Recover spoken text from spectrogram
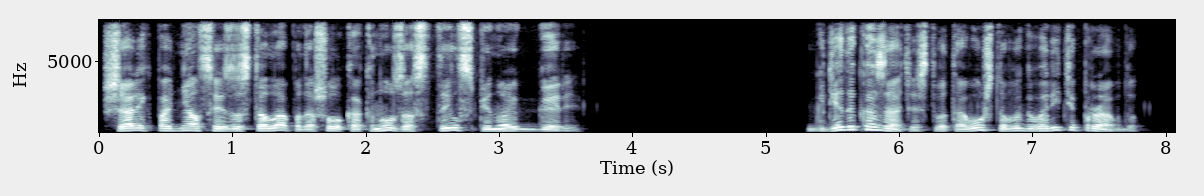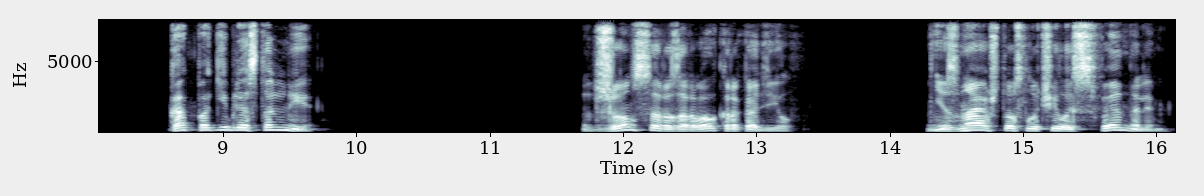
Шалик поднялся из-за стола, подошел к окну, застыл спиной к Гэри. «Где доказательства того, что вы говорите правду? Как погибли остальные?» Джонса разорвал крокодил. Не знаю, что случилось с Феннелем,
